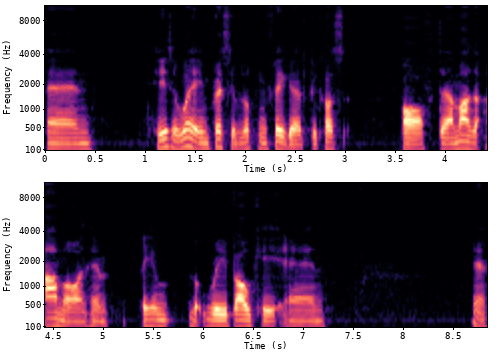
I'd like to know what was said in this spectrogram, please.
and he's a very impressive looking figure because of the amount of armor on him. Make him look really bulky and yeah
